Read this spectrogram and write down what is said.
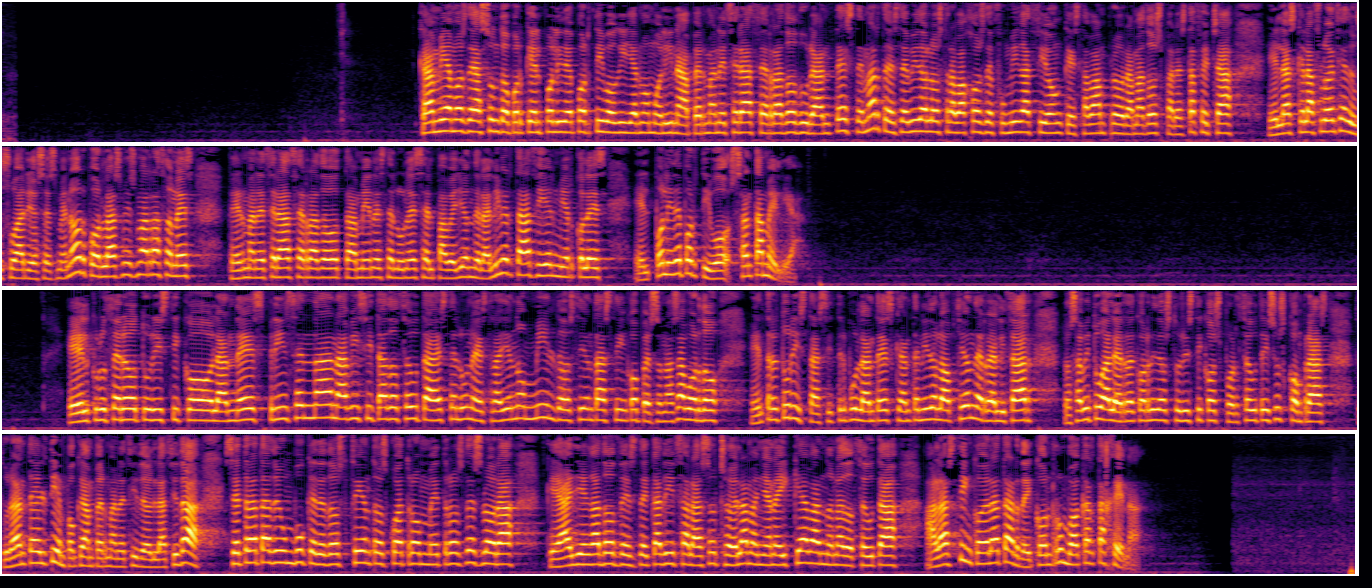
Cambiamos de asunto porque el Polideportivo Guillermo Molina permanecerá cerrado durante este martes debido a los trabajos de fumigación que estaban programados para esta fecha en las que la afluencia de usuarios es menor. Por las mismas razones, permanecerá cerrado también este lunes el Pabellón de la Libertad y el miércoles el Polideportivo Santa Amelia. El crucero turístico holandés Prinsendan ha visitado Ceuta este lunes trayendo 1.205 personas a bordo, entre turistas y tripulantes que han tenido la opción de realizar los habituales recorridos turísticos por Ceuta y sus compras durante el tiempo que han permanecido en la ciudad. Se trata de un buque de 204 metros de eslora que ha llegado desde Cádiz a las 8 de la mañana y que ha abandonado Ceuta a las 5 de la tarde con rumbo a Cartagena.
